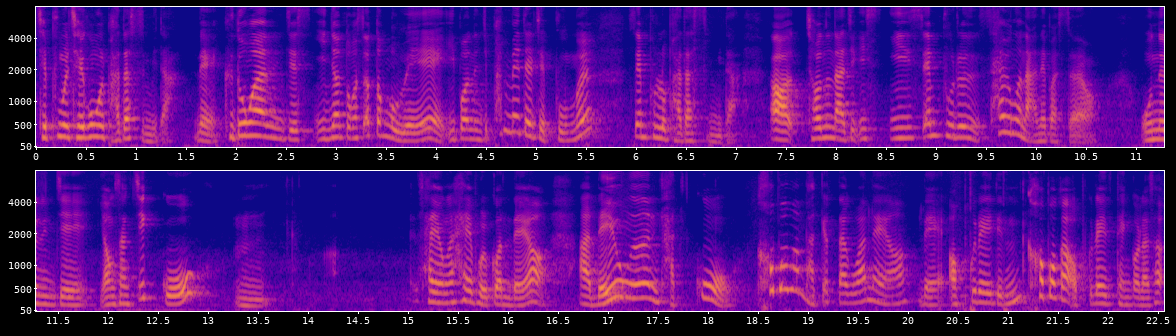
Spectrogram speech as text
제품을 제공을 받았습니다. 네, 그동안 이제 2년 동안 썼던 거 외에 이번에 이제 판매될 제품을 샘플로 받았습니다. 아, 저는 아직 이, 이 샘플은 사용은 안 해봤어요. 오늘 이제 영상 찍고 음, 사용을 해 볼 건데요. 아, 내용은 같고 커버만 바뀌었다고 하네요. 네, 업그레이드는 커버가 업그레이드 된 거라서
